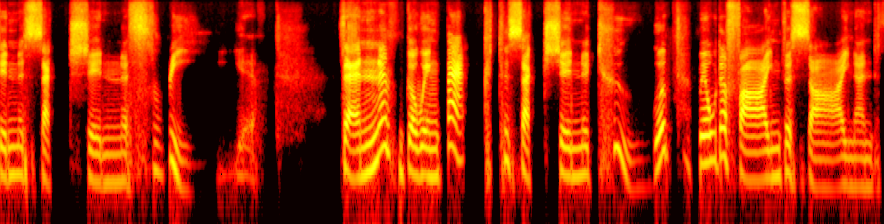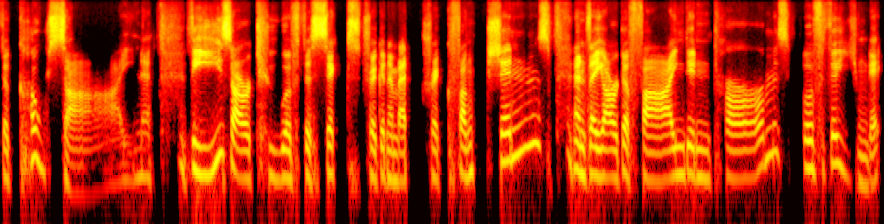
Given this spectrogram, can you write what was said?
in section three. Then going back to section two, we'll define the sine and the cosine. These are two of the six trigonometric functions, and they are defined in terms of the unit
